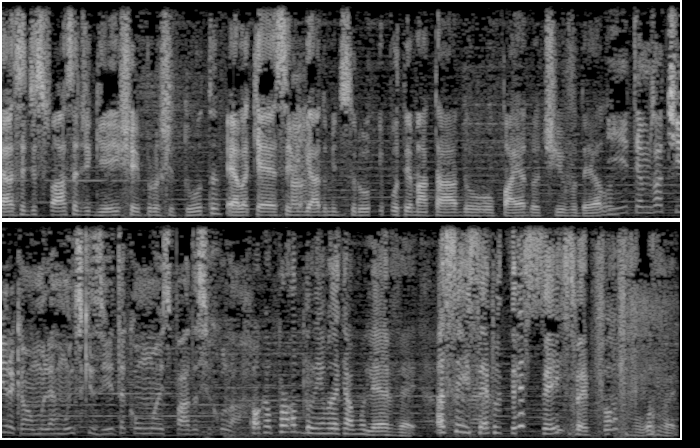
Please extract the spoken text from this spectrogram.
ela se disfarça de geisha e prostituta. Ela quer se vingar do Mitsurugi por ter matado o pai adotivo dela. E temos a Tira, que é uma mulher muito esquisita com uma espada circular. Qual que é o problema daquela mulher, velho? Assim, século XVI, velho, por favor, velho.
